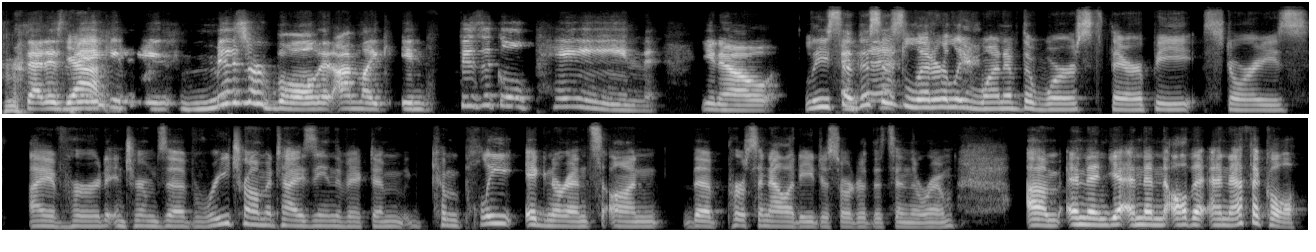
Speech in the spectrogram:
that is Yeah. making me miserable, that I'm like in physical pain, you know. Lisa, And this then- is literally one of the worst therapy stories I have heard in terms of re traumatizing the victim, complete ignorance on the personality disorder that's in the room. Um, and then, yeah, and then all the unethical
